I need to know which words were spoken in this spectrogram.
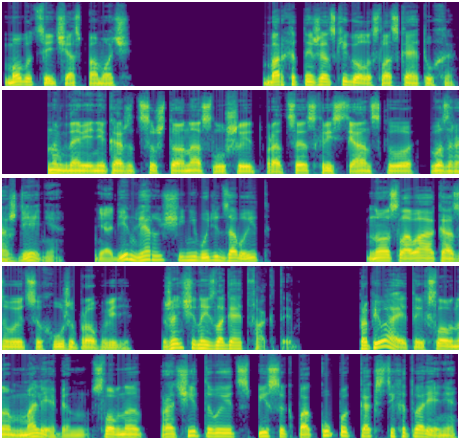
могут сейчас помочь. Бархатный женский голос ласкает ухо. На мгновение кажется, что она слушает процесс христианского возрождения. Ни один верующий не будет забыт. Но слова оказываются хуже проповеди. Женщина излагает факты. Пропивает их, словно молебен, словно прочитывает список покупок как стихотворение.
